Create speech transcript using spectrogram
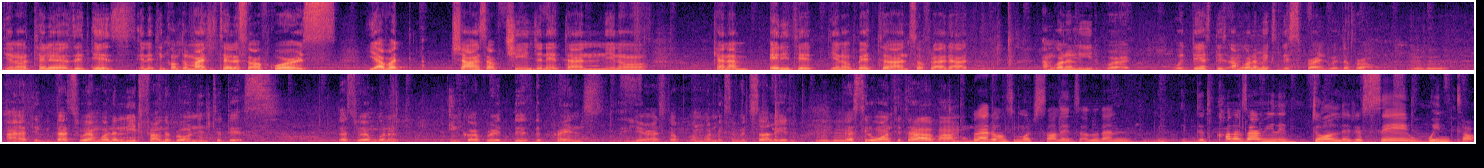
you know, tell us as it is. Anything come to mind, she tell us. So of course, you have a chance of changing it and, you know, kind of edit it, you know, better and stuff like that. I'm gonna lead word. With this, this I'm gonna mix this print with the brown. Mm -hmm. And I think that's where I'm gonna lead from the brown into this. That's where I'm gonna incorporate the, the prints here and stuff. I'm gonna mix them with solid. Mm -hmm. I still want it to have. Um, but I don't see much solids other than the colors are really dull. They just say winter.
